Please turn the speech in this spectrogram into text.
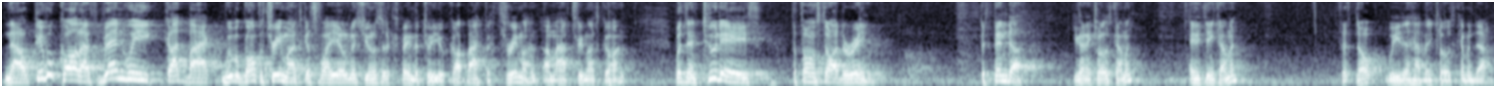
Now, people call us when we got back. We were gone for three months because of my illness. Eunice had explained it to you. Got back for three months. I'm after three months gone. Within two days, the phone started to ring. Bispinda, you got any clothes coming? Anything coming? Says, nope, we didn't have any clothes coming down.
